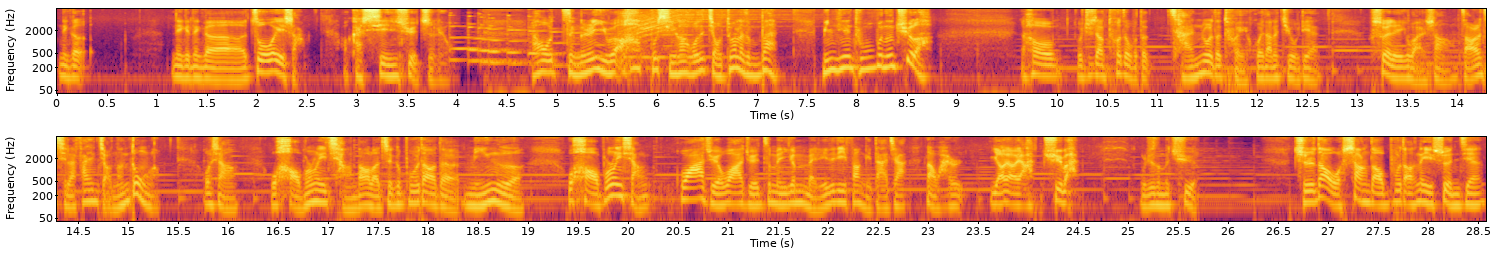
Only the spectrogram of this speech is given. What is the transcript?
那个那个那个座位上，我开始鲜血直流。然后我整个人以为啊不行啊，我的脚断了怎么办？明天徒步不能去了。然后我就这样拖着我的孱弱的腿回到了酒店，睡了一个晚上。早上起来发现脚能动了，我想我好不容易抢到了这个步道的名额，我好不容易想挖掘挖掘这么一个美丽的地方给大家，那我还是咬咬牙去吧。我就这么去了，直到我上到步道那一瞬间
